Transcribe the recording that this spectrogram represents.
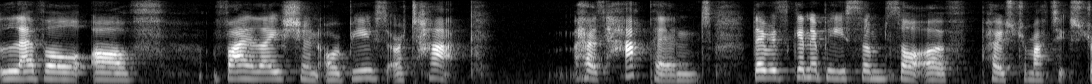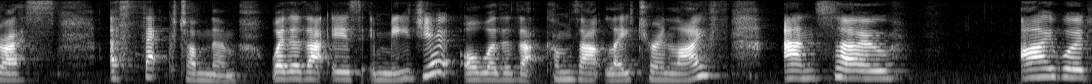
level of violation or abuse or attack has happened, there is going to be some sort of post-traumatic stress effect on them, whether that is immediate or whether that comes out later in life. And so I would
